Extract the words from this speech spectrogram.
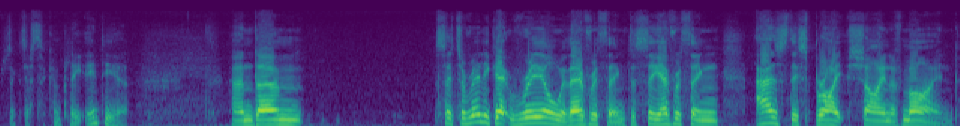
just a complete idiot. And um, so to really get real with everything, to see everything as this bright shine of mind,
